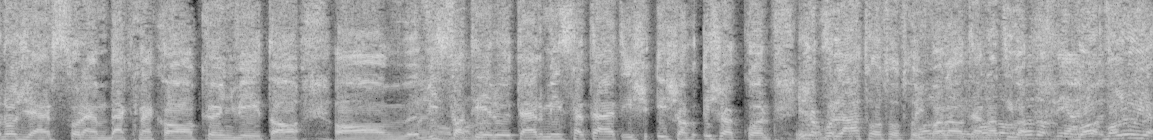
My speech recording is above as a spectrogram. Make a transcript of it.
Roger Sorenbecknek a könyvét, a, a visszatérő természetet, és, és, a, és, akkor, és akkor láthatod, hogy van alternatíva.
